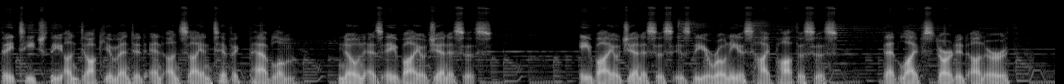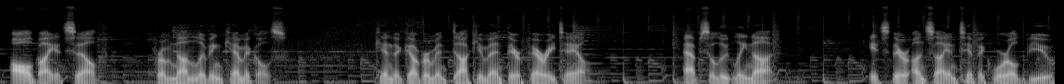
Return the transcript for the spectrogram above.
they teach the undocumented and unscientific pablum, known as abiogenesis. Abiogenesis is the erroneous hypothesis, that life started on Earth, all by itself, from non-living chemicals. Can the government document their fairy tale? Absolutely not. It's their unscientific worldview,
